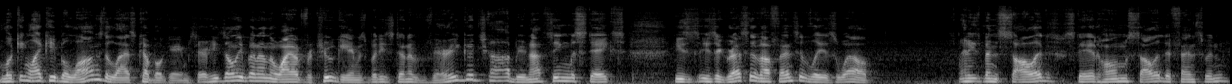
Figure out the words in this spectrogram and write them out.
looking like he belongs the last couple games. There, he's only been on the Wild for two games, but he's done a very good job. You're not seeing mistakes. He's he's aggressive offensively as well, and he's been solid, stay at home, solid defenseman.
